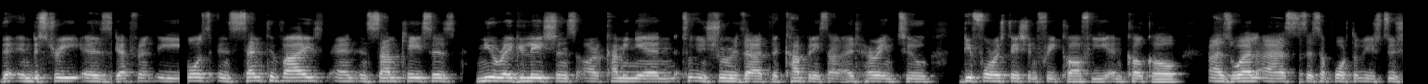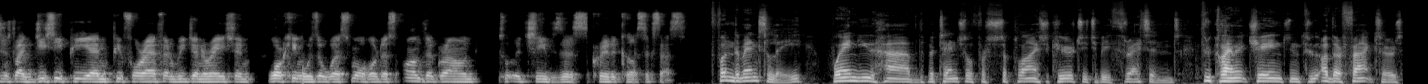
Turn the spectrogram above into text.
The industry is definitely both incentivized, and in some cases, new regulations are coming in to ensure that the companies are adhering to deforestation free coffee and cocoa, as well as the support of institutions like GCP and P4F and Regeneration, working with the smallholders on the ground to achieve this critical success fundamentally, when you have the potential for supply security to be threatened through climate change and through other factors,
